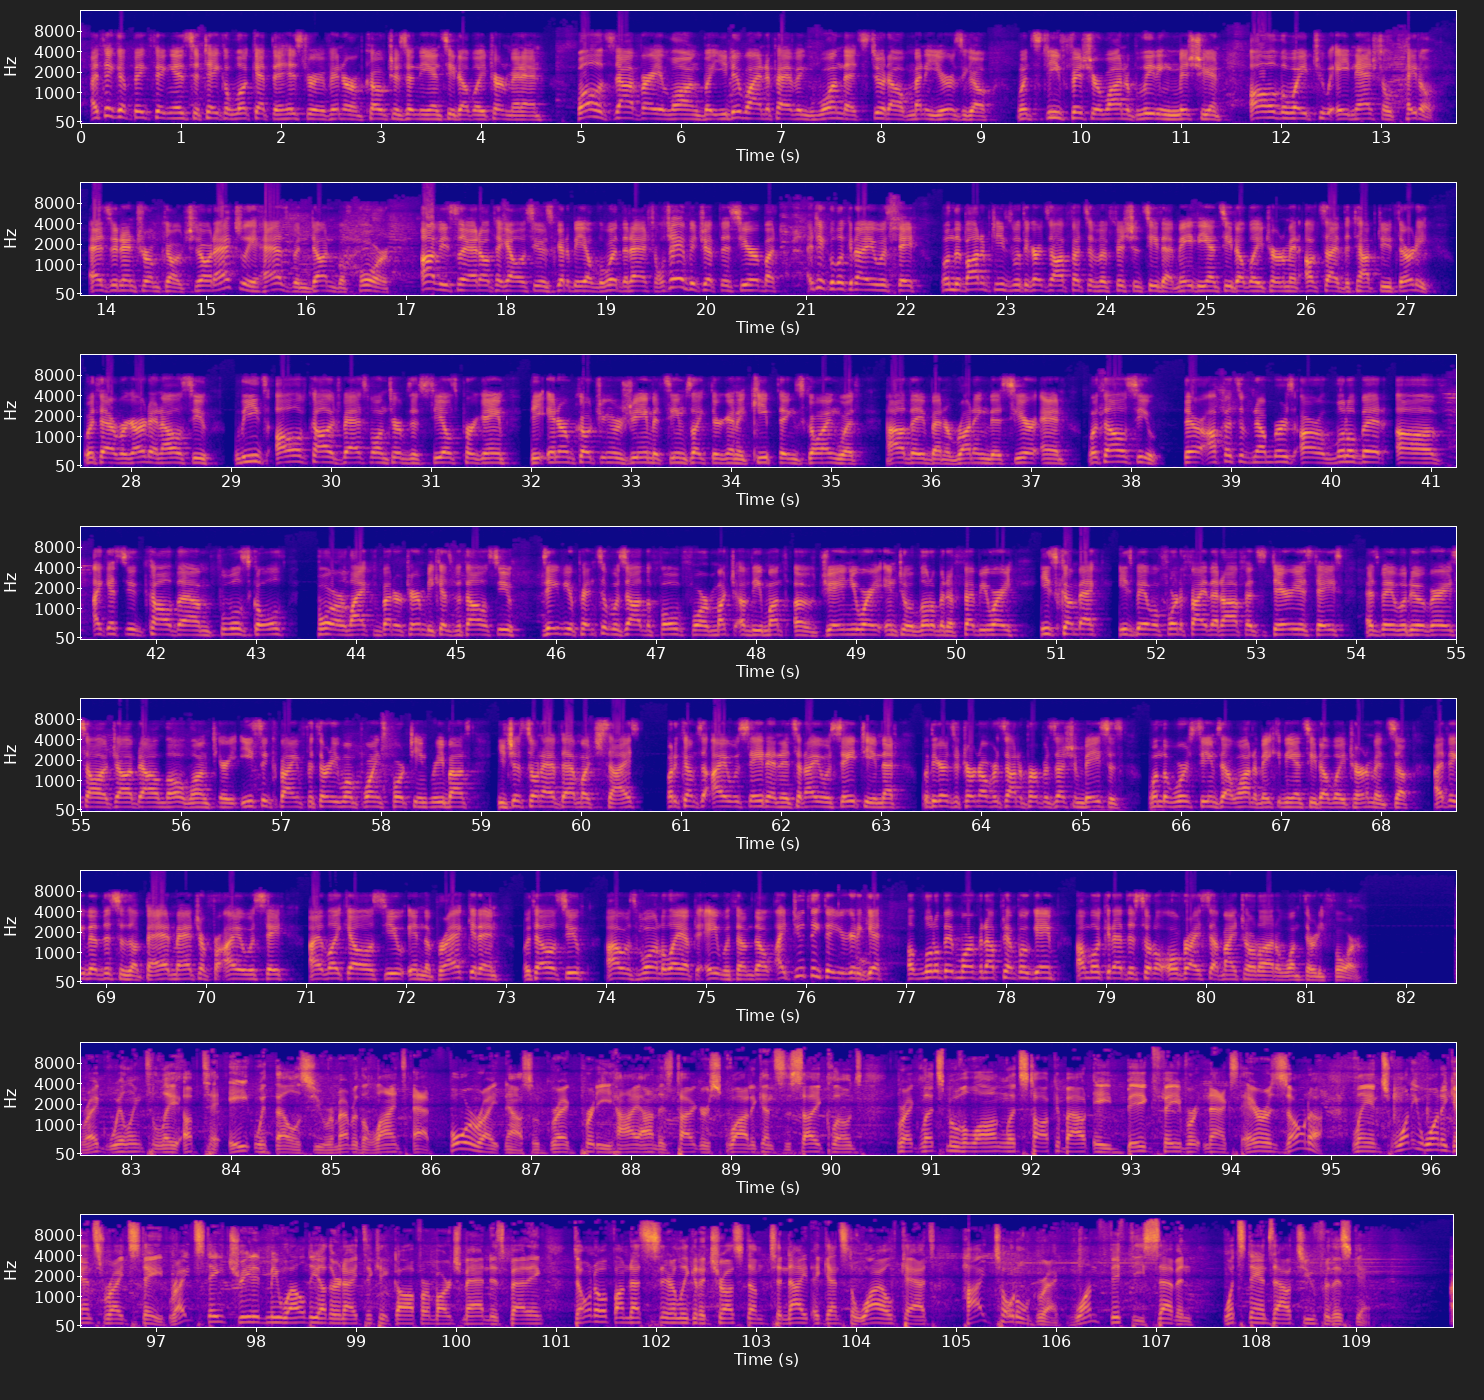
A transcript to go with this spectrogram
I think a big thing is to take a look at the history of interim coaches in the NCAA tournament. And well, it's not very long, but you did wind up having one that stood out many years ago when Steve Fisher wound up leading Michigan all the way to a national title as an interim coach. So it actually has been done before. Obviously, I don't think LSU is going to be able to win the national championship this year, but I take a look at Iowa State, one of the bottom teams with regards to offensive efficiency that made the NCAA tournament outside the top 230 with that regard. And LSU leads all of college basketball in terms of steals per game. The interim coaching regime, it seems like they're going to keep things going with how they've been running this year. And with LSU, their offensive numbers are a little bit of, I guess you'd call them fool's gold for lack of a better term, because with LSU, Xavier Pinson was out of the fold for much of the month of January into a little bit of February. He's come back. He's been able to fortify that offense. Darius Days has been able to do a very solid job down low, Long Tari Eason combining for 31 points, 14 rebounds. You just don't have that much size when it comes to Iowa State, and it's an Iowa State team that, with regards to turnovers on a per possession basis, one of the worst teams that want to make in the NCAA tournament. So I think that this is a bad matchup for Iowa State. I like LSU in the bracket, and with LSU, I was willing to lay up to eight with them, though. I do think that you're going to get a little bit more of an up tempo game. I'm looking at this total over. I set my total at a 134. Greg willing to lay up to eight with LSU. Remember, the line's at four right now, so Greg pretty high on this Tiger squad against the Cyclones. Greg, let's move along. Let's talk about a big favorite next. Arizona laying 21 against Wright State. Wright State treated me well the other night to kick off our March Madness betting. Don't know if I'm necessarily going to trust them tonight against the Wildcats. High total, Greg, 157. What stands out to you for this game?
